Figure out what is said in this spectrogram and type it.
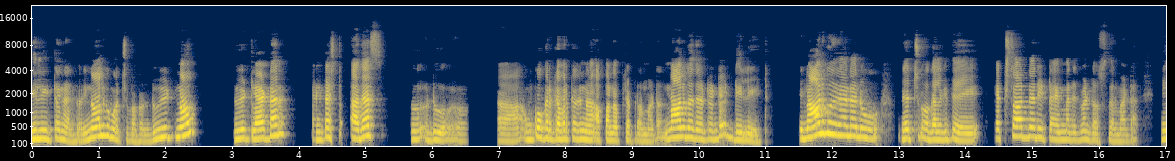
డిలీట్ అని అర్థం. ఈ నాలుగు మర్చిపోకండి. Do it now do it later contest others do ఇంకొకరికి ఎవరికైనా ఆ అప్ చెప్పడం అనమాట నాలుగోది ఏంటంటే డిలీట్. ఈ నాలుగు నేను నువ్వు నేర్చుకోగలిగితే ఎక్స్ట్రాడినరీ టైం మేనేజ్మెంట్ వస్తుంది అనమాట నీ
